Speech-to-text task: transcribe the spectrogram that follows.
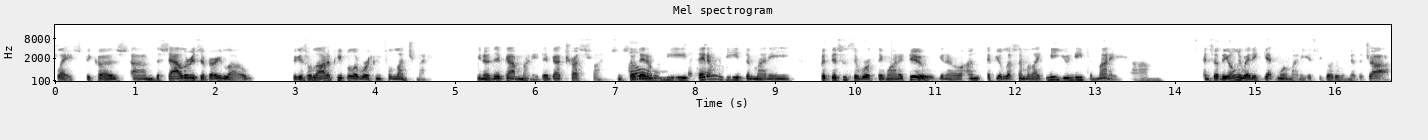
place because um, the salaries are very low, because a lot of people are working for lunch money. You know, they've got money, they've got trust funds, and so oh, they don't need they don't need the money but this is the work they want to do. You know, if you're someone like me, you need the money. Um, and so the only way to get more money is to go to another job.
